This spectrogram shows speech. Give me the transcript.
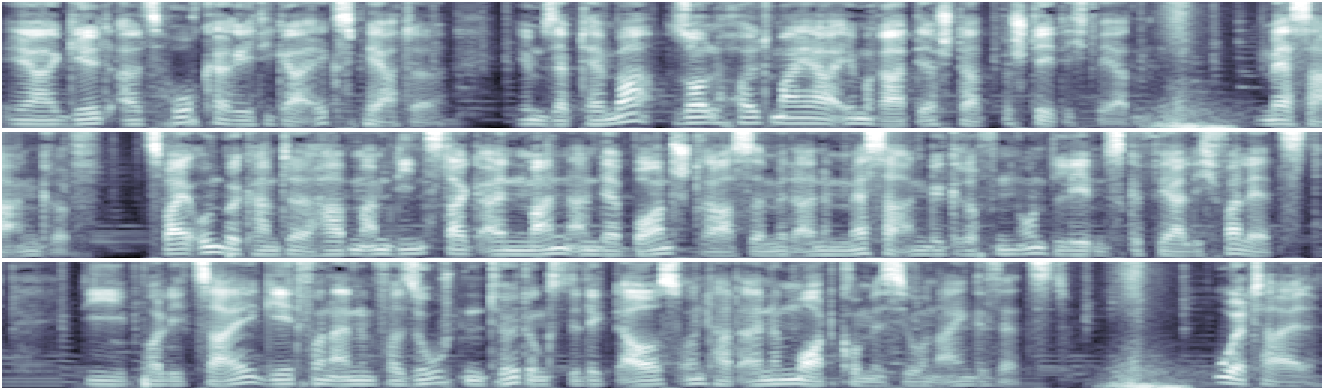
Er gilt als hochkarätiger Experte. Im September soll Holtmeier im Rat der Stadt bestätigt werden. Messerangriff. Zwei Unbekannte haben am Dienstag einen Mann an der Bornstraße mit einem Messer angegriffen und lebensgefährlich verletzt. Die Polizei geht von einem versuchten Tötungsdelikt aus und hat eine Mordkommission eingesetzt. Urteil.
